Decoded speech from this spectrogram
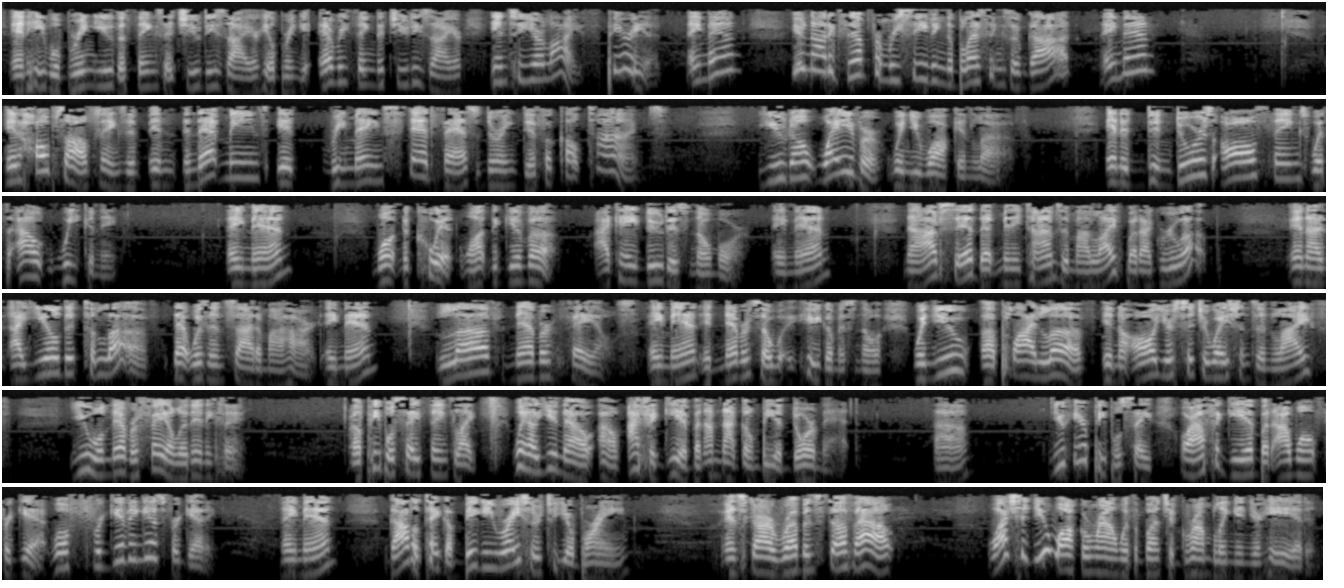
And He will bring you the things that you desire. He'll bring you everything that you desire into your life. Period. Amen. You're not exempt from receiving the blessings of God. Amen. It hopes all things, and, and, and that means it remains steadfast during difficult times. You don't waver when you walk in love. And it endures all things without weakening. Amen. Wanting to quit, wanting to give up. I can't do this no more. Amen. Now I've said that many times in my life, but I grew up and I, I yielded to love that was inside of my heart. Amen. Love never fails. Amen. It never, so here you go, Miss Noah. When you apply love into all your situations in life, you will never fail at anything. Uh, people say things like, well, you know, um, I forgive, but I'm not going to be a doormat. Uh, you hear people say, or I'll forgive, but I won't forget. Well, forgiving is forgetting. Amen. God will take a big eraser to your brain and start rubbing stuff out. Why should you walk around with a bunch of grumbling in your head and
